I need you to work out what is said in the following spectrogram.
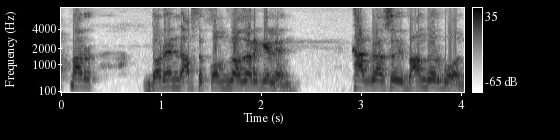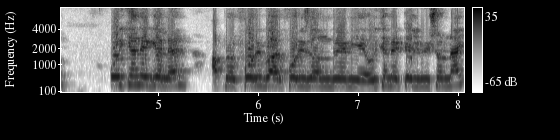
আপনার, ধরেন আপনি কক্সবাজার গেলেন, খাগড়াছড়ি, বান্দরবন, ওইখানে গেলেন, আপনার পরিবার, পরিজনদের নিয়ে, ওইখানে টেলিভিশন নাই,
